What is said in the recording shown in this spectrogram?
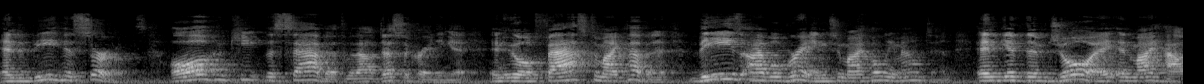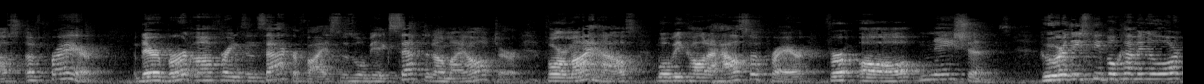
and to be his servants, all who keep the Sabbath without desecrating it, and who hold fast to my covenant, these I will bring to my holy mountain, and give them joy in my house of prayer. Their burnt offerings and sacrifices will be accepted on my altar, for my house will be called a house of prayer for all nations. Who are these people coming to the Lord?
